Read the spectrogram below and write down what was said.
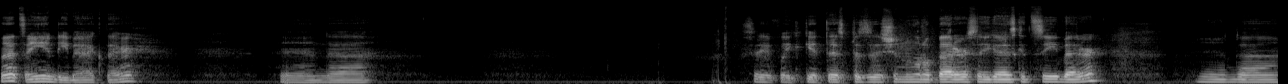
That's Andy back there. And uh, see if we could get this position a little better so you guys could see better. And uh,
